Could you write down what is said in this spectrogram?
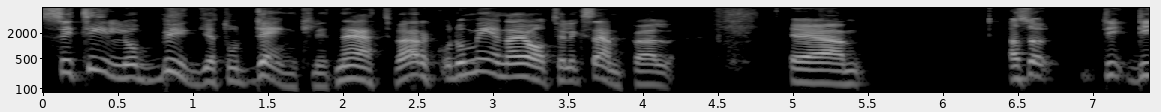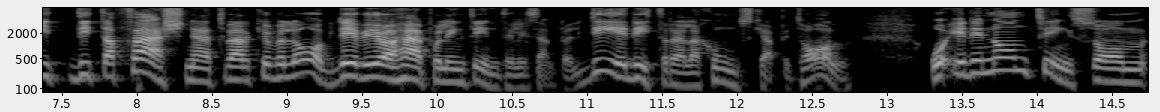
se till att bygga ett ordentligt nätverk. Och då menar jag till exempel eh, Alltså, ditt, ditt affärsnätverk överlag, det vi gör här på LinkedIn till exempel, det är ditt relationskapital. Och är det någonting som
